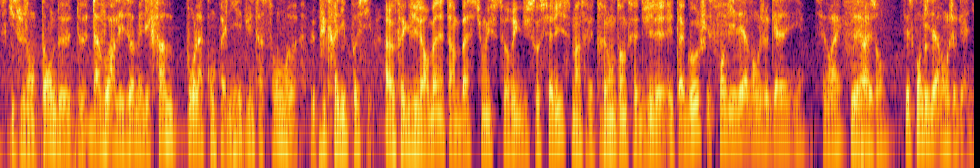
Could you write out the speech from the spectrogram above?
ce qui sous-entend d'avoir de, les hommes et les femmes pour l'accompagner d'une façon euh, le plus crédible possible. Alors c'est que Villeurbanne est un bastion historique du socialisme, hein. ça fait très longtemps que cette ville est à gauche. C'est ce qu'on disait avant que je gagne, c'est vrai, vous avez raison. C'est ce qu'on disait avant que je gagne.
